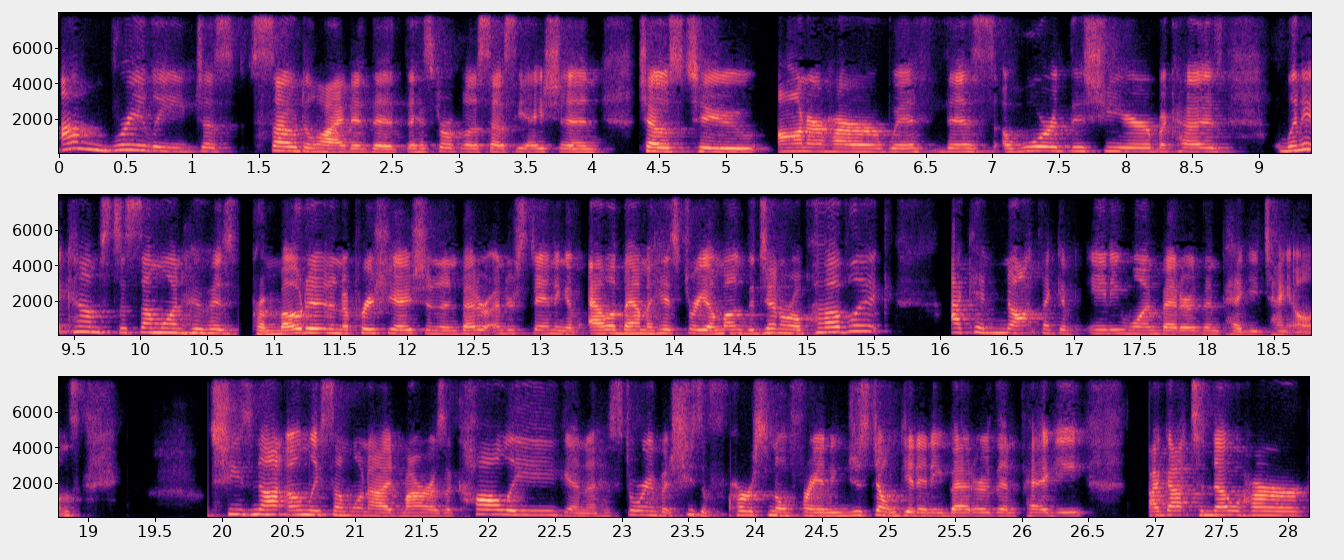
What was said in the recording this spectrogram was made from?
I'm really just so delighted that the Historical Association chose to honor her with this award this year because when it comes to someone who has promoted an appreciation and better understanding of Alabama history among the general public, I cannot think of anyone better than Peggy Towns. She's not only someone I admire as a colleague and a historian, but she's a personal friend. And you just don't get any better than Peggy. I got to know her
